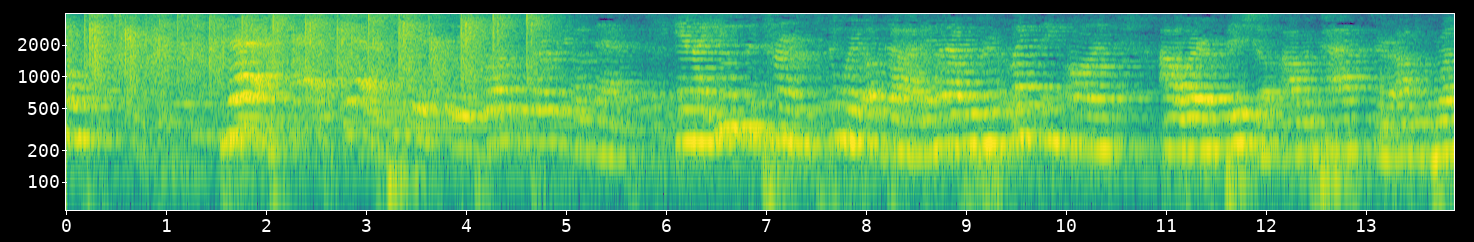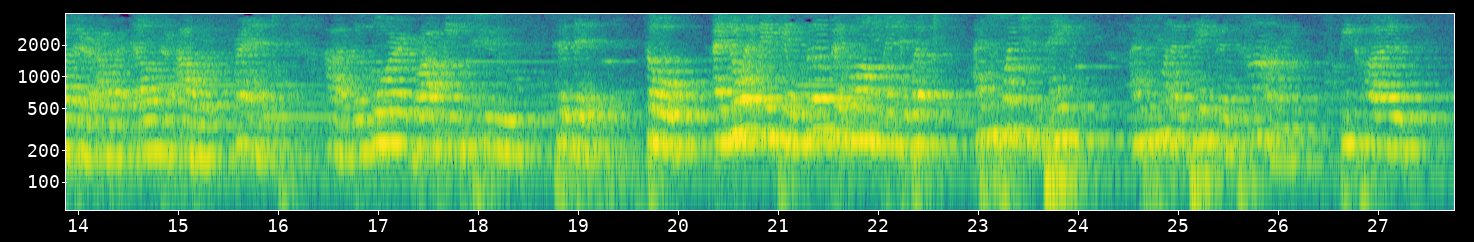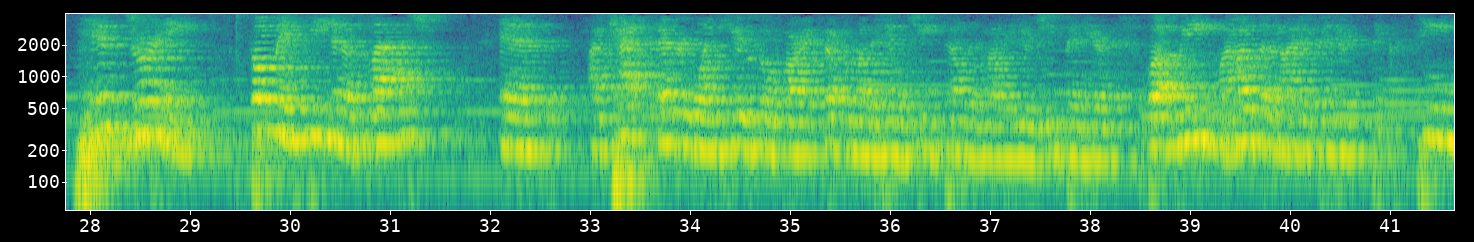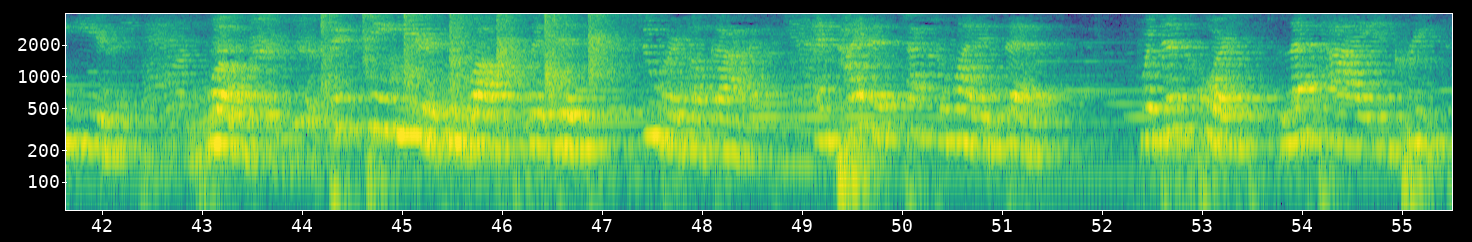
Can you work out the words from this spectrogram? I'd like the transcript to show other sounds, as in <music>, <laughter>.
yes, yes, he is well deserving of that. And I use the term steward of God. And when I was reflecting on our bishop, our pastor, our brother, our elder, our friend, uh, the Lord brought me to, to this. So I know it may be a little bit long-winded, but I just want you to take, I just want to take the time because his journey, some may see in a flash, and I catch everyone here so far except for Mother Hill. She ain't telling many years she's been here. But we, my husband and I, have been here 16 years. Whoa. 16 years we walked with this steward of God. In Titus chapter 1, it says, For this course left I in Crete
